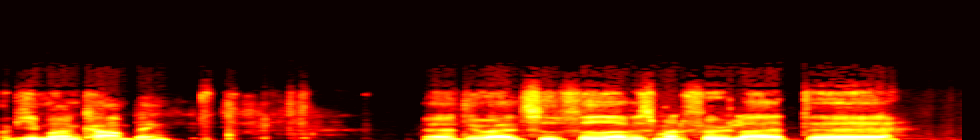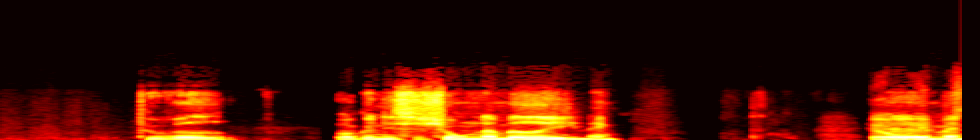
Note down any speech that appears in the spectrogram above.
at give mig en kamp, ikke? Øh, det er jo altid federe, hvis man føler, at øh, du ved, organisationen er med en, ikke? Jo, øh, men,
